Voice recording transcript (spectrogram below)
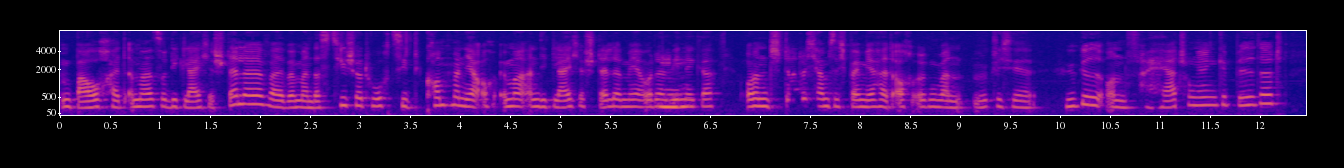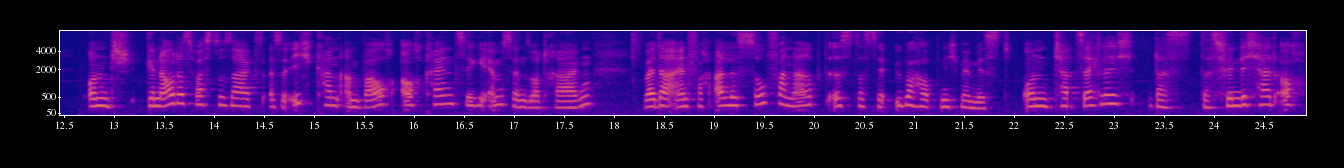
im Bauch halt immer so die gleiche Stelle, weil wenn man das T-Shirt hochzieht, kommt man ja auch immer an die gleiche Stelle mehr oder mhm. weniger. Und dadurch haben sich bei mir halt auch irgendwann wirkliche Hügel und Verhärtungen gebildet. Und genau das, was du sagst, also ich kann am Bauch auch keinen CGM-Sensor tragen, weil da einfach alles so vernarbt ist, dass der überhaupt nicht mehr misst. Und tatsächlich, das, das finde ich halt auch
